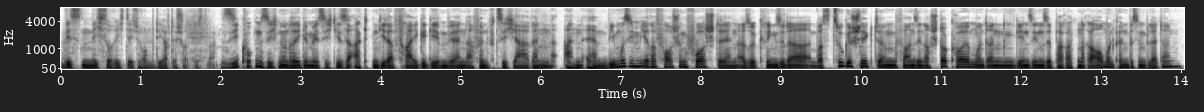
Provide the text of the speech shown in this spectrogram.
wissen nicht so richtig, ob mhm. die auf der Shotlist waren. Sie gucken sich nun regelmäßig diese Akten, die da freigegeben werden nach 50 Jahren an. Ähm, wie muss ich mir Ihre Forschung vorstellen? Also kriegen Sie da was zugeschickt, ähm, fahren Sie nach Stockholm und dann gehen Sie in einen separaten Raum und können ein bisschen blättern?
